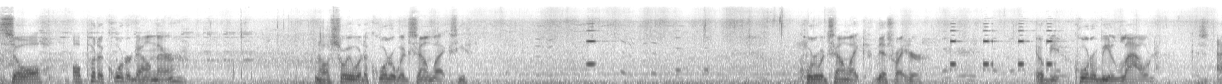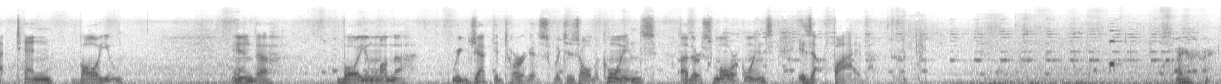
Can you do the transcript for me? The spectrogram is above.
So I'll, I'll put a quarter down there, and I'll show you what a quarter would sound like. See. Quarter would sound like this right here. It'll be quarter will be loud because at 10 volume, and uh, volume on the rejected targets, which is all the coins, other smaller coins, is at five. Right here. Right.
